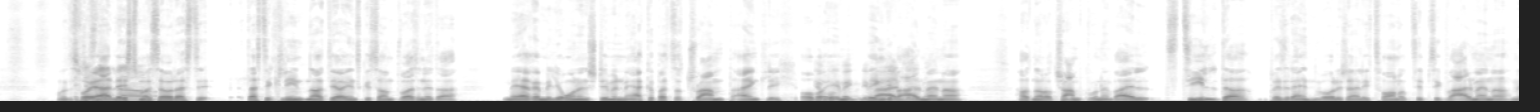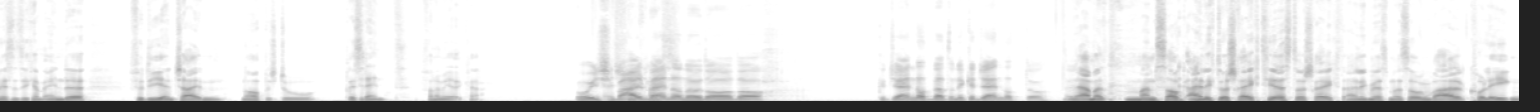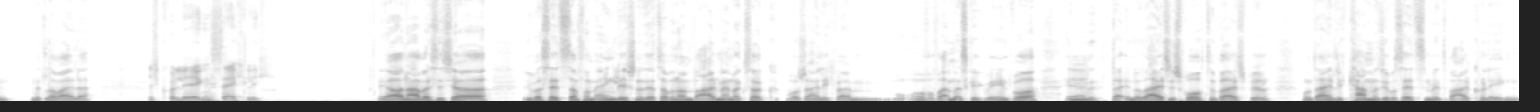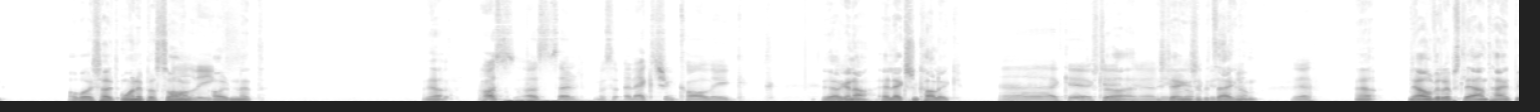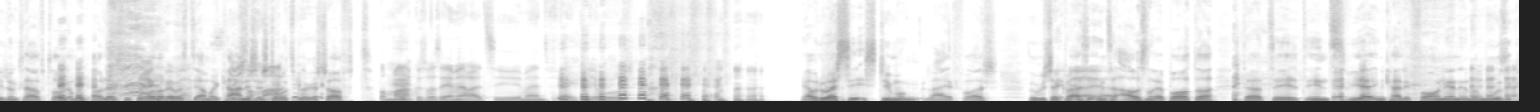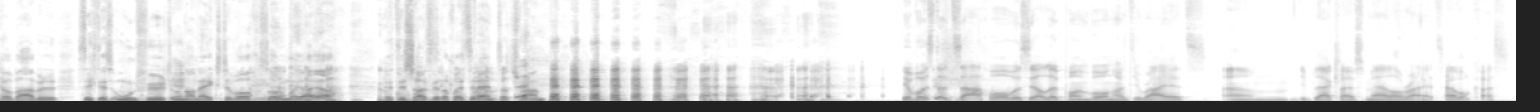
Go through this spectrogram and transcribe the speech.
Und es war ja letztes noch- Mal so, dass die, dass die Clinton hat ja insgesamt, weiß ich nicht, auch mehrere Millionen Stimmen mehr gehabt als der Trump eigentlich, aber Ja, eben wegen wegen, die die Wahlmänner. Wahlmänner hat noch der Trump gewonnen, weil das Ziel der Präsidentenwahl ist eigentlich 270 Wahlmänner müssen sich am Ende für die entscheiden, na bist du Präsident von Amerika. Wo ist Wahlmänner noch da gegendert? Wird er nicht gegendert da? Ja, man, man sagt eigentlich, du hast recht hier, du hast recht, eigentlich müssen wir sagen Wahlkollegen mittlerweile. Ich Kollegen sächlich. Ja, nein, aber es ist ja übersetzt dann vom Englischen und jetzt haben wir noch einen Wahlmänner gesagt, wahrscheinlich, weil, einfach weil man es gewöhnt war, in, der- in der deutschen Sprache zum Beispiel. Und eigentlich kann man es übersetzen mit Wahlkollegen. Aber es ist halt ohne Person, halt nicht. Ja, Hast hast du Was Election Colleague? Ja, genau. Election Colleague Ah, okay, okay. ist, der, Ja, ist die englische Bezeichnung. Ja. Ja. Ja, und wieder etwas gelernt, heute Bildungsauftrag, haben alle Südtiroler, die was die amerikanische Ist normal. Staatsbürgerschaft. Der Markus weiß eh mehr als ich im Endeffekt. Ja, aber du hast die Stimmung live, weißt du? bist ja quasi Ja, ja. unser Außenreporter, der erzählt uns, wie er in Kalifornien in der Musikerbubble sich das unfühlt und dann nächste Woche sagen wir, ja, ja, jetzt ist halt wieder Präsident der Trump. Ja, was da die Sache war, was ich erlebt haben, waren halt die Riots. Ähm, die Black Lives Matter Riots. Das war krass.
